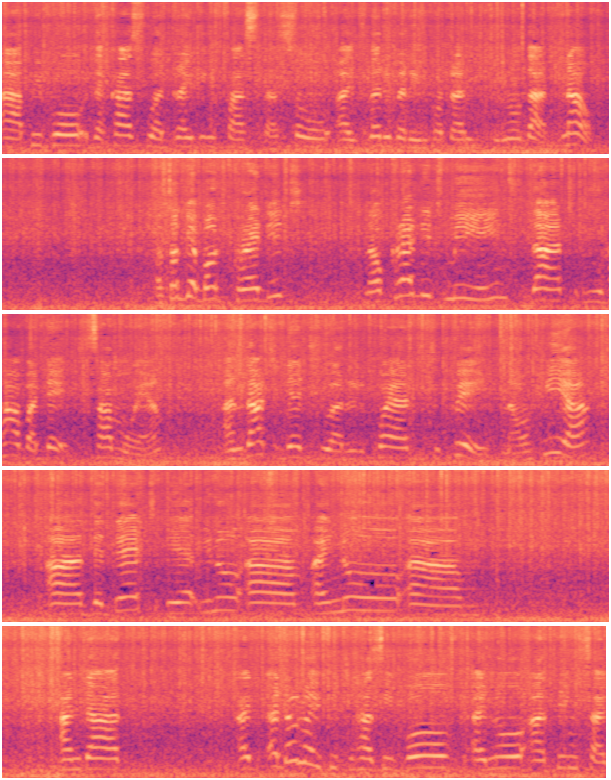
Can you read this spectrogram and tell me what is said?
uh, people, the cars who are driving faster. So uh, it's very, very important to know that. Now, I was talking about credit. Now, credit means that you have a debt somewhere and that debt you are required to pay. Now, here, uh, the debt, uh, you know, um, I know, um, and uh, I, I don't know if it has evolved. I know uh, things are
